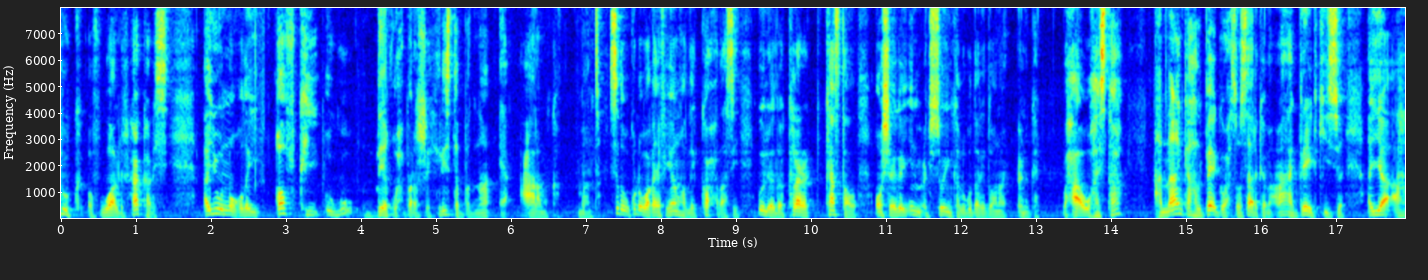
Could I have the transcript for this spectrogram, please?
book of world records ayuu noqday qofkii ugu deeq waxbarasho helista badnaa ee caalamka maanta sida uu ku dhawaaqay afayaan hadlay kooxdaasi oo leedo clark castle oo sheegay in mucjisooyinka lagu dari doono cunugan. Waxa uu haystaa hanaanka halbeega wax soo saarka macnaha gradekiisa ayaa ah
